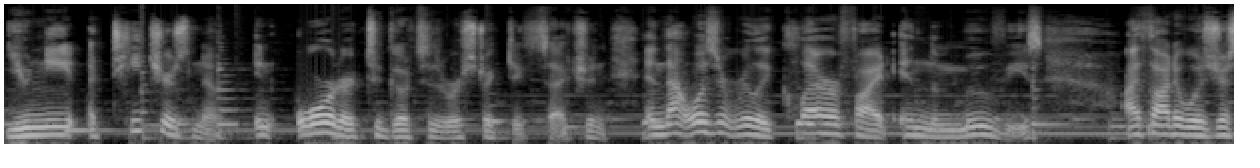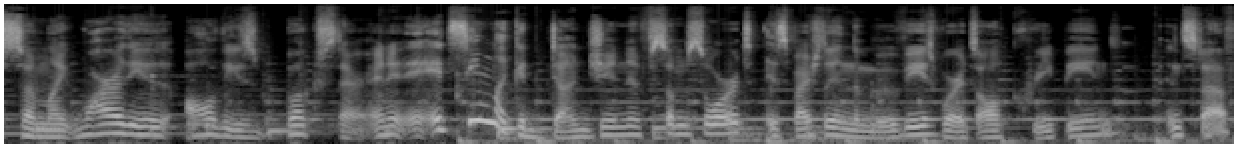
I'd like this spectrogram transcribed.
you need a teacher's note in order to go to the restricted section, and that wasn't really clarified in the movies. I thought it was just some like, why are these all these books there? And it, it seemed like a dungeon of some sort, especially in the movies where it's all creepy and, and stuff.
